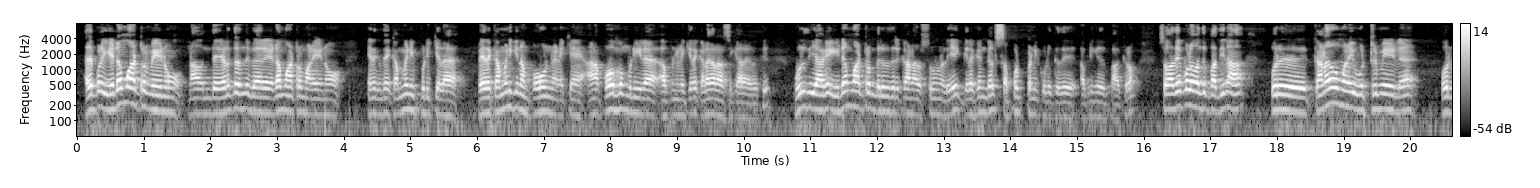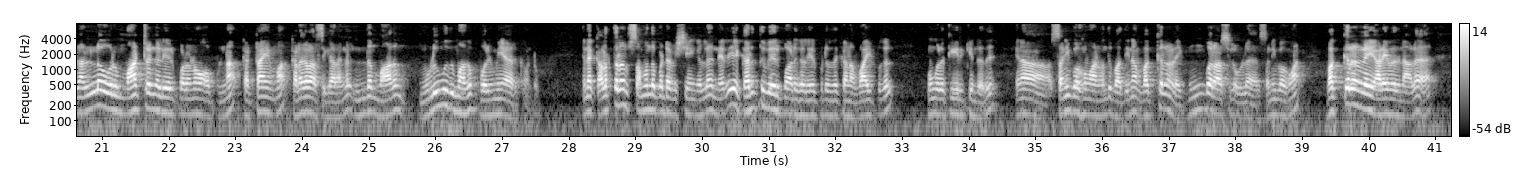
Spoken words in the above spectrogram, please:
அதே போல் இடமாற்றம் வேணும். நான் இந்த இடத்துல இருந்து வேறு இடமாற்றம் அடையணும். எனக்கு இந்த கம்பெனி பிடிக்கல. வேறு கம்பெனிக்கு நான் போகணும்னு நினைக்கேன். ஆனால் போக முடியல அப்படின்னு நினைக்கிற கடகராசிக்காரர்களுக்கு உறுதியாக இடமாற்றம் பெறுவதற்கான சூழ்நிலையை கிரகங்கள் சப்போர்ட் பண்ணி கொடுக்குது அப்படிங்கிறது பார்க்குறோம். ஸோ அதே போல் வந்து பார்த்திங்கன்னா ஒரு கனவு மனை ஒற்றுமையில் ஒரு நல்ல ஒரு மாற்றங்கள் ஏற்படணும் அப்படின்னா கட்டாயமாக கடகராசிக்காரங்கள் இந்த மாதம் முழுவதுமாக பொறுமையாக இருக்க வேண்டும். ஏன்னா கலத்தரம் சம்மந்தப்பட்ட விஷயங்களில் நிறைய கருத்து வேறுபாடுகள் ஏற்படுவதற்கான வாய்ப்புகள் உங்களுக்கு இருக்கின்றது. ஏன்னா சனி பகவான் வந்து பார்த்திங்கன்னா வக்கரநிலை கும்ப ராசியில் உள்ள சனி பகவான் வக்கரநிலை அடைவதனால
